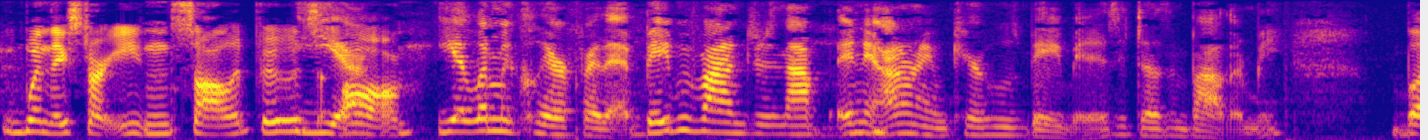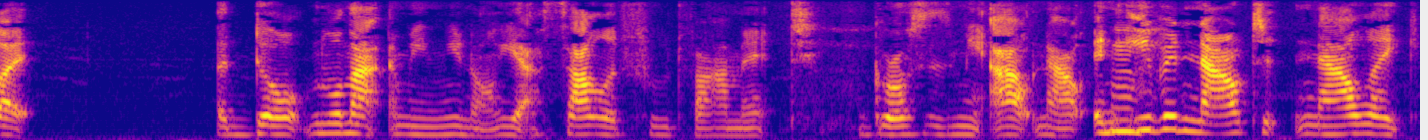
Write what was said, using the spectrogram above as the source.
when they start eating solid foods. Yeah. Oh, Yeah, let me clarify that. Baby vomit is not, and I don't even care whose baby it is. It doesn't bother me. But adult, well, not, I mean, you know, yeah, solid food vomit grosses me out now. And mm. even now, to now, like,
